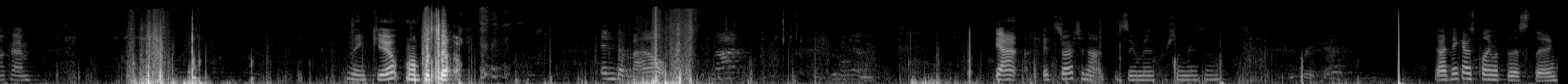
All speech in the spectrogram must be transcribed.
Okay. Thank you. I'll put that in the mouth. Not zooming in. Yeah, it started to not zoom in for some reason. No, I think I was playing with this thing.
